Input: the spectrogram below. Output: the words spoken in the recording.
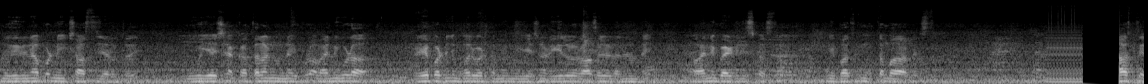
నువ్వు తిరిగినప్పుడు నీకు శాస్తి జరుగుతుంది. నువ్వు చేసిన కథలన్నీ ఉన్నాయి. ఇప్పుడు అవన్నీ కూడా రేపటి నుంచి మొదలు పెడతాం మేము. చేసిన ఈరోజు రాసలేడు అన్నీ ఉన్నాయి. అవన్నీ బయట తీసుకొస్తాం. నీ బతుకు మొత్తం బదాలేస్తాం శాస్తి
